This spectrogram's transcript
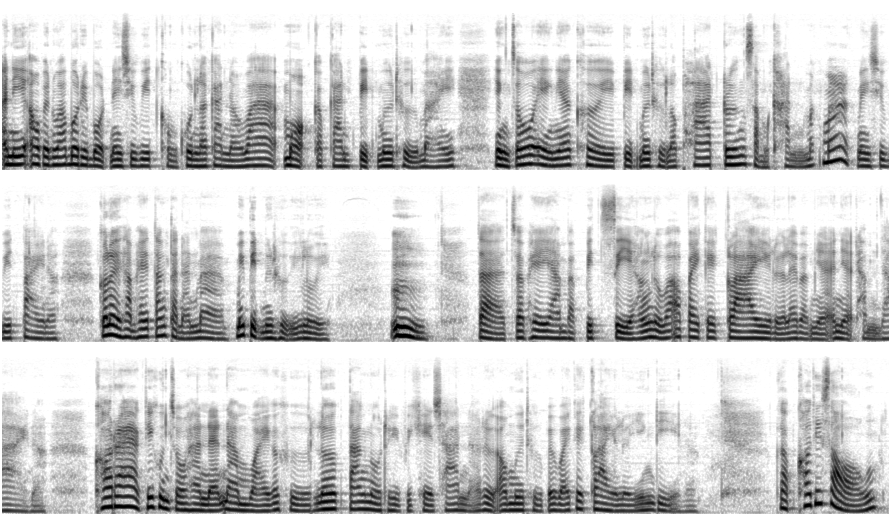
อันนี้เอาเป็นว่าบริบทในชีวิตของคุณแล้วกันนะว่าเหมาะกับการปิดมือถือไหม อย่างโจ้เองเนี่ยเคยปิดมือถือแล้วพลาดเรื่องสำคัญมาก ๆ ในชีวิตไปนะ ก็เลยทำให้ตั้งแต่นั้นมาไม่ปิดมือถืออีกเลย อืม แต่จะพยายามแบบปิดเสียงหรือว่าเอาไปไกลๆหรืออะไรแบบนี้อันเนี้ยทำได้นะข้อแรกที่คุณโจฮันแนะนำไว้ก็คือเลิกตั้ง notification นะ หรือเอามือถือไปไว้ไกลๆเลยยิ่งดีนะ กับข้อที่ 2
